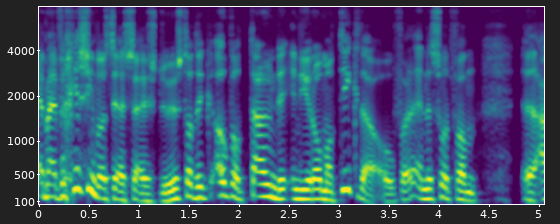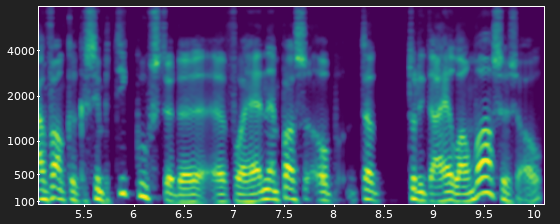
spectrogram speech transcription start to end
En mijn vergissing was destijds dus dat ik ook wel tuinde in die romantiek daarover en een soort van uh, aanvankelijke sympathiek koesterde uh, voor hen. En pas op, toen ik daar heel lang was en zo,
